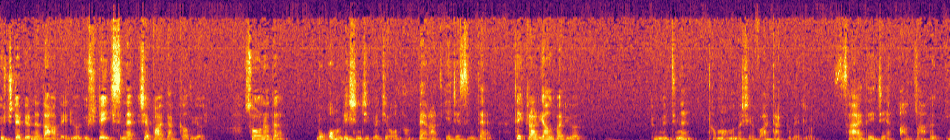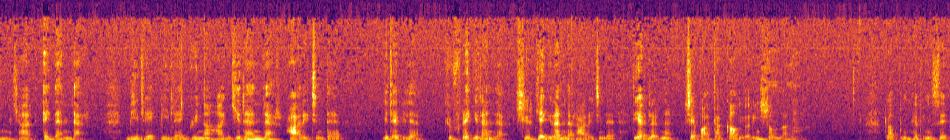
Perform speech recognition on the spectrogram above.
üçte birine daha veriyor. Üçte ikisine şefaat hakkı alıyor. Sonra da bu 15. gece olan Berat gecesinde tekrar yalvarıyor. Ümmetine tamamına şefaat hakkı veriyor. Sadece Allah'ı inkar edenler, bile bile günaha girenler haricinde, bile bile küfre girenler, şirke girenler haricinde diğerlerine şefaat hakkı alıyor inşallah. Rabbim hepimizi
